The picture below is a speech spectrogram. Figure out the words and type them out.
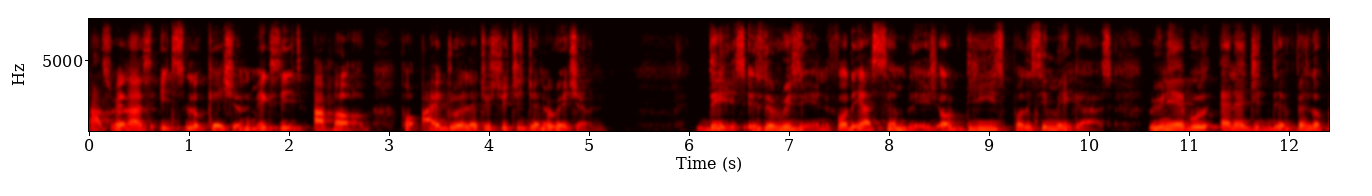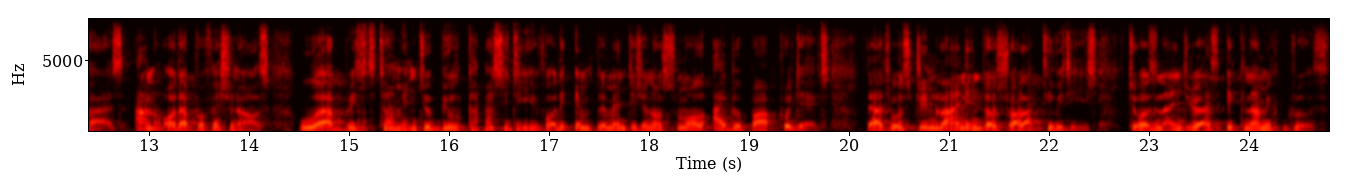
as well as its location makes it a hub for hydroelectricity generation. This is the reason for the assemblage of these policymakers, renewable energy developers, and other professionals who are brainstorming to build capacity for the implementation of small hydropower projects that will streamline industrial activities towards Nigeria's economic growth.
